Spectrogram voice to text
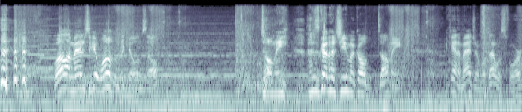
well, I managed to get one of them to kill himself. Dummy! I just got an achievement called Dummy. I can't imagine what that was for.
